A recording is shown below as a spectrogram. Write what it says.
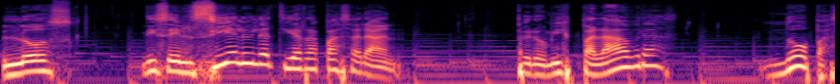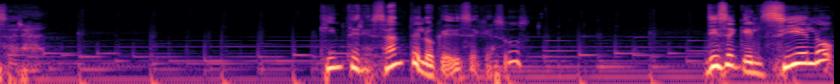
los Dice, el cielo y la tierra pasarán, pero mis palabras no pasarán. Qué interesante lo que dice Jesús. Dice que el cielo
